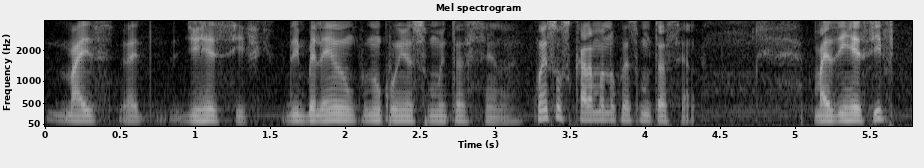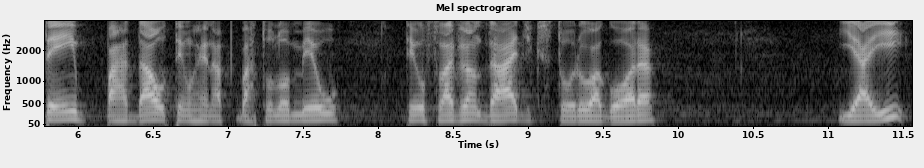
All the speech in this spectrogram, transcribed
Mas é, de Recife. Em Belém eu não, não conheço muito a cena. Conheço os caras, mas não conheço muito a cena. Mas em Recife tem o Pardal, tem o Renato Bartolomeu, tem o Flávio Andrade, que estourou agora. E aí,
